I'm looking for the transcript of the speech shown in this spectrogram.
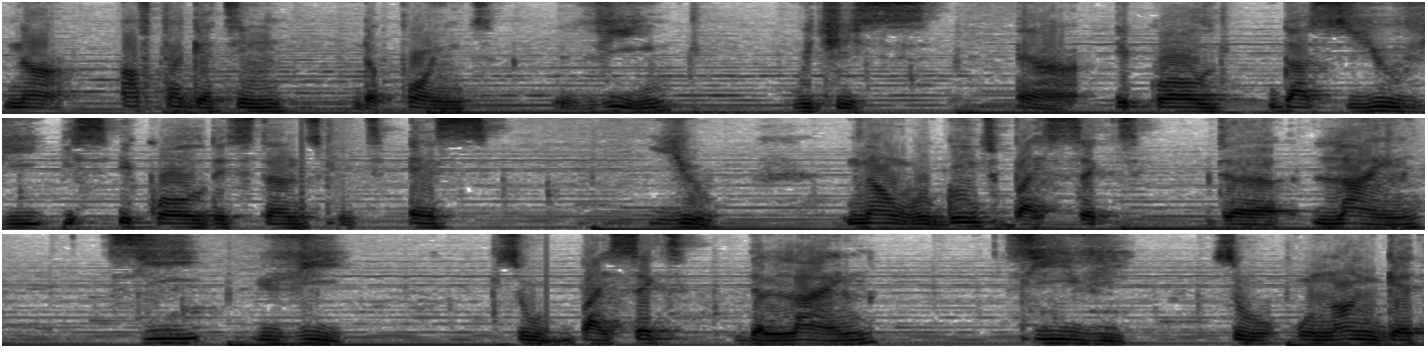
now, after getting the point V, which is uh, equal, that's UV is equal distance with SU. Now we're going to bisect the line TV. So bisect the line TV. So we'll now get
